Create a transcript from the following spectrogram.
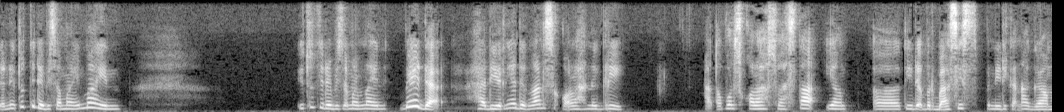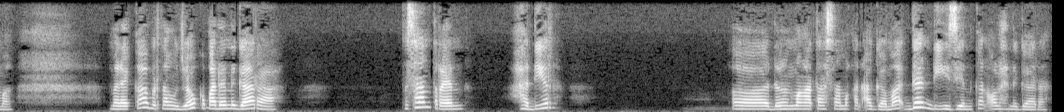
dan itu tidak bisa main-main itu tidak bisa main-main beda hadirnya dengan sekolah negeri ataupun sekolah swasta yang uh, tidak berbasis pendidikan agama. Mereka bertanggung jawab kepada negara. Pesantren hadir uh, dengan mengatasnamakan agama dan diizinkan oleh negara.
